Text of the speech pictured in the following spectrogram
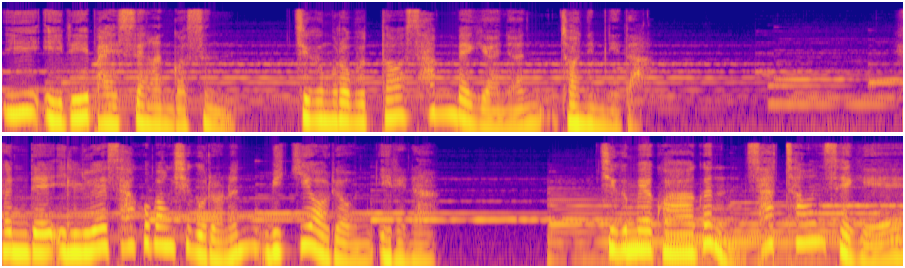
이 일이 발생한 것은 지금으로부터 300여 년 전입니다. 현대 인류의 사고방식으로는 믿기 어려운 일이나 지금의 과학은 4차원 세계에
